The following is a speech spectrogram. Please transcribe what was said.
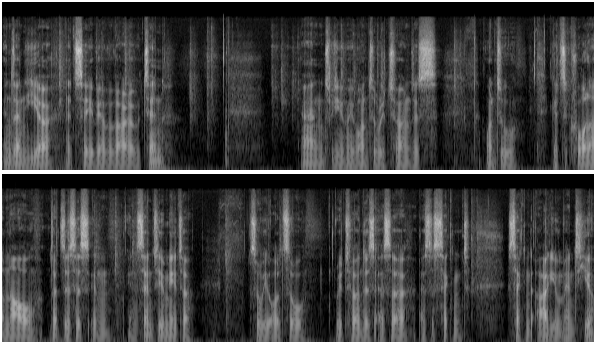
And then here let's say we have a variable 10 and we, we want to return this want to get the caller now that this is in in centimeter. So we also return this as a as a second second argument here.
